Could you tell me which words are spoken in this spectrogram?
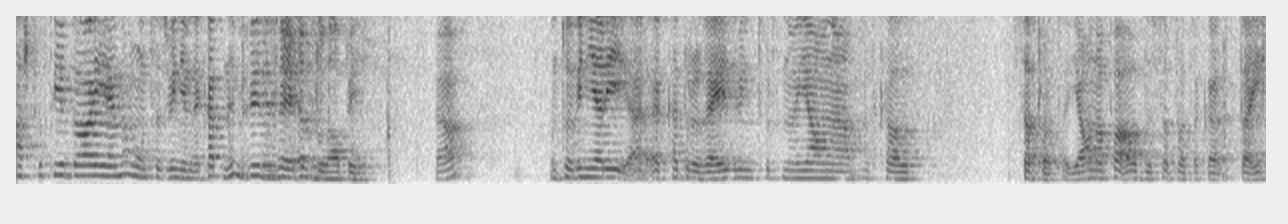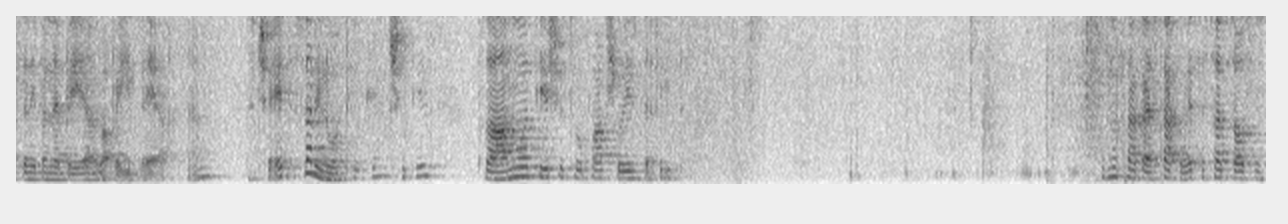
ar šo piegājienu, un tas viņam nekad nebeidzējās labi. Ja? Un to viņi arī ar, ar katru reizi tur no jaunā atkal saprata. Jaunā paudze saprata, ka tā īstenībā nebija laba ideja. Ja? Bet šeit tas arī notiek. Ja? Šitie ir plāno tieši to pašu izdarīt. Nu, tā kā es saku, ja tas atsaucas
